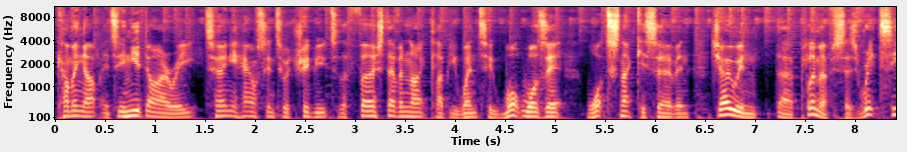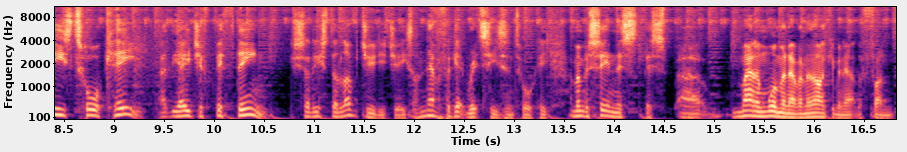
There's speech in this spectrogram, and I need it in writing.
coming up. It's in your diary. Turn your house into a tribute to the first ever nightclub you went to. What was it? What snack you're serving? Joe in uh, Plymouth says Ritzy's Torquay at the age of 15. She said, I used to love Judy G's. I'll never forget Ritzy's in Torquay. I remember seeing this this uh, man and woman having an argument out the front,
